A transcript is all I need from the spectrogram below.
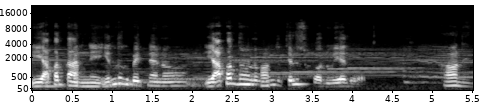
ఈ అబద్ధాన్ని ఎందుకు పెట్టినాను? ఈ అబద్ధంలో ముందు తెలుసుకో నువ్వు ఏదో. అవునండి.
